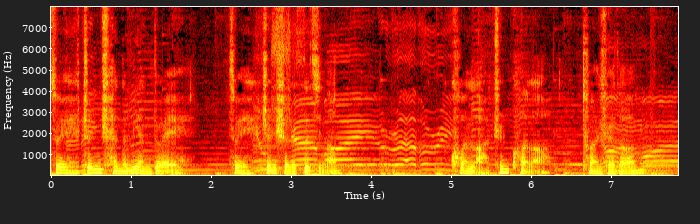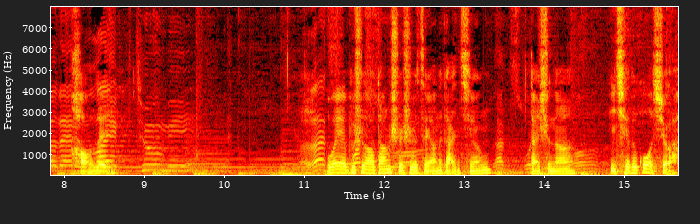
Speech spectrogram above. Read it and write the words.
最真诚的面对最真实的自己呢。困了，真困了，突然觉得好累。我也不知道当时是怎样的感情，但是呢，一切都过去了。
